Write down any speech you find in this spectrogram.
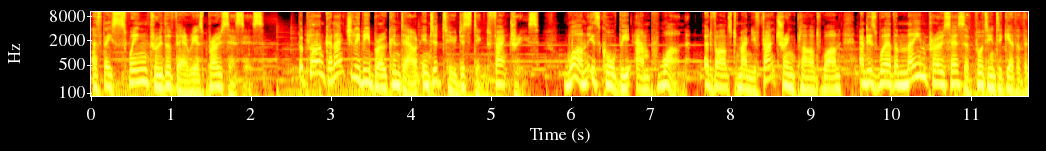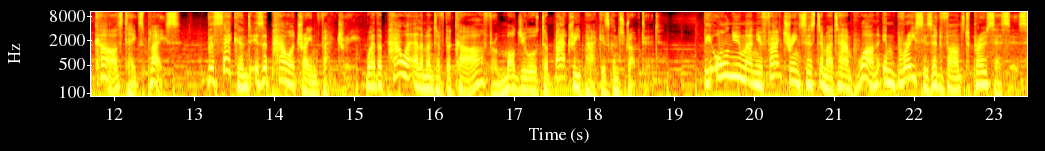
as they swing through the various processes. The plant can actually be broken down into two distinct factories. One is called the AMP1, Advanced Manufacturing Plant 1, and is where the main process of putting together the cars takes place. The second is a powertrain factory, where the power element of the car, from modules to battery pack, is constructed. The all-new manufacturing system at AMP1 embraces advanced processes,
